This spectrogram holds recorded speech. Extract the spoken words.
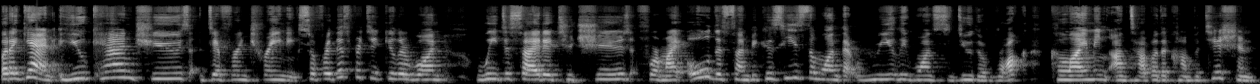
But again, you can choose different training. So for this particular one, we decided to choose for my oldest son because he's the one that really wants to do the rock climbing on top of the competition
